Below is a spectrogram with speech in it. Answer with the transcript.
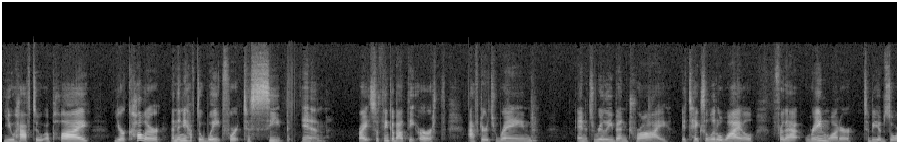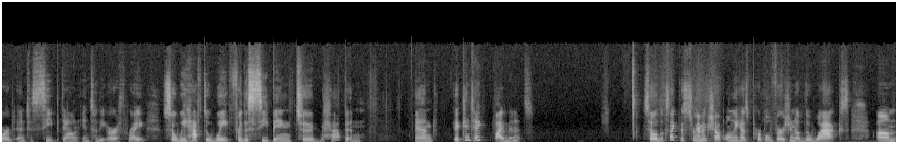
you have to apply your color, and then you have to wait for it to seep in, right? So think about the earth after it's rained and it's really been dry. It takes a little while for that rainwater to be absorbed and to seep down into the earth, right? So we have to wait for the seeping to happen. And it can take five minutes. So it looks like the ceramic shop only has purple version of the wax. Um,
